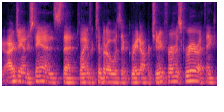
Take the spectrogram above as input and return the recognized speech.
RJ understands that playing for Thibodeau was a great opportunity for him in his career. I think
